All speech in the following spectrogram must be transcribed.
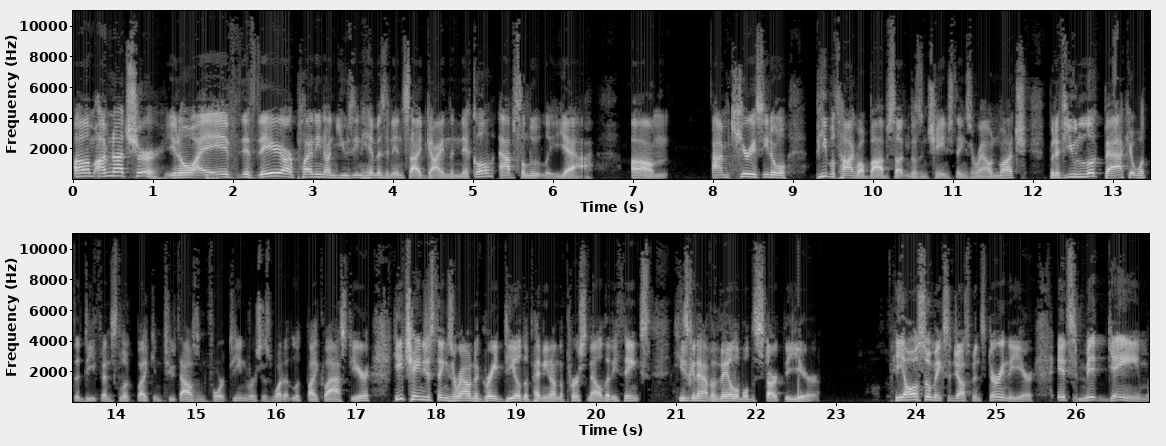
Um, I'm not sure. You know, I, if if they are planning on using him as an inside guy in the nickel, absolutely, yeah. Um, I'm curious. You know, people talk about Bob Sutton doesn't change things around much, but if you look back at what the defense looked like in 2014 versus what it looked like last year, he changes things around a great deal depending on the personnel that he thinks he's going to have available to start the year. He also makes adjustments during the year. It's mid game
